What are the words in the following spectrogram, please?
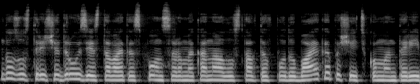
До зустрічі, друзі. Ставайте спонсорами каналу, ставте вподобайки, пишіть коментарі,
